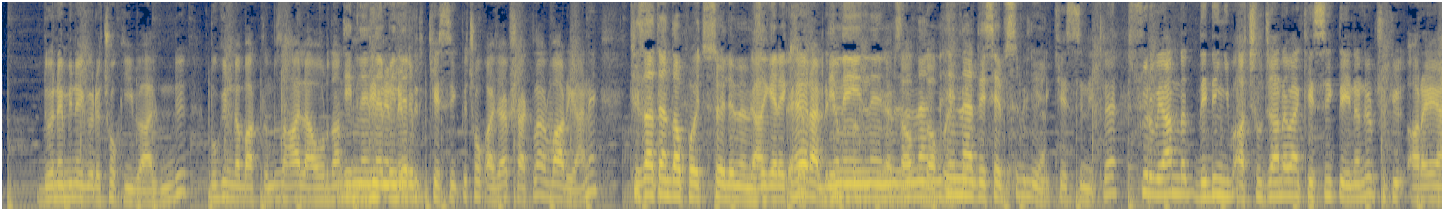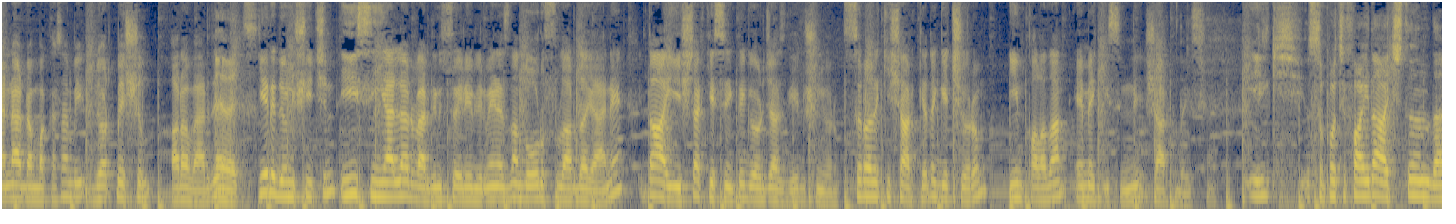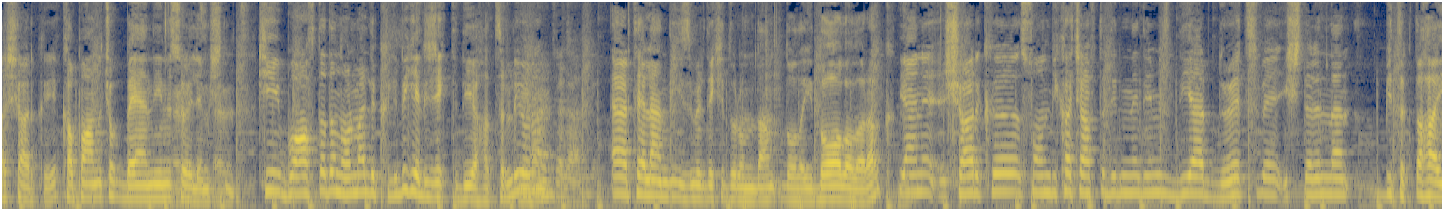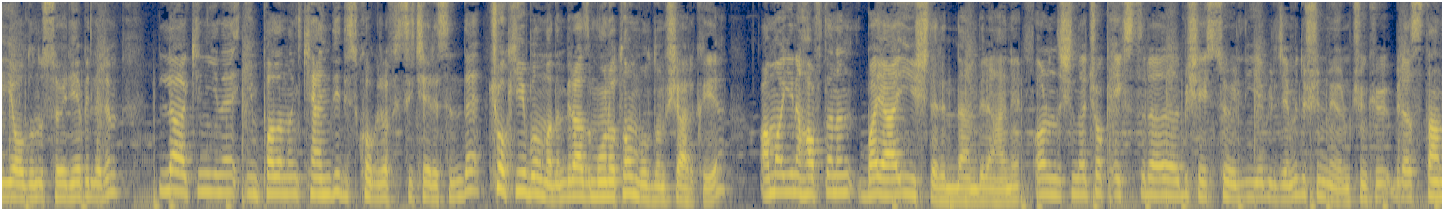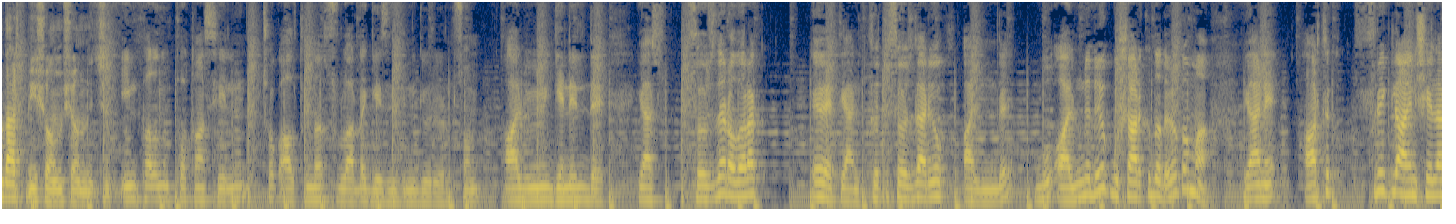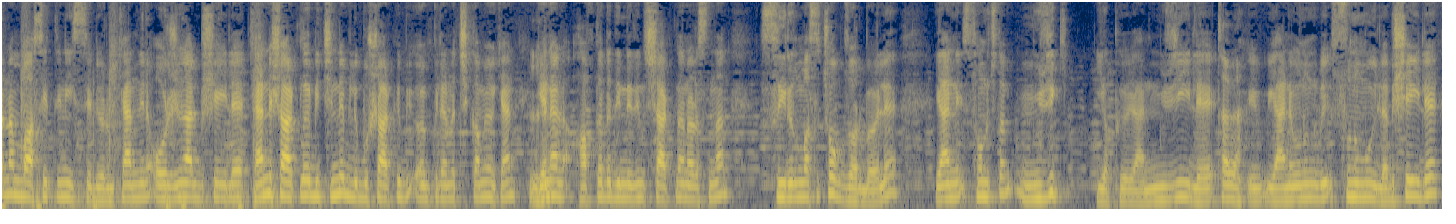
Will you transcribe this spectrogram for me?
dönemine göre çok iyi bir albümdü. Bugün de baktığımızda hala oradan Dinlenebilir. dinlenebilir. Kesinlikle çok acayip şarkılar var yani. Ki zaten Dapoet'i söylememize Yani gerek yok. herhalde Dinleyenlerimizin Dapoet'i- neredeyse hepsi biliyor. Kesinlikle. Sürveyan da dediğin gibi açılacağına ben kesinlikle inanıyorum. Çünkü araya yani nereden bakarsan bir 4-5 yıl ara verdi. Evet. Geri dönüşü için iyi sinyaller verdiğini söyleyebilirim. En azından doğru sularda yani. Daha iyi işler kesinlikle göreceğiz diye düşünüyorum. Sıradaki şarkıya da geçiyorum. Impala'dan Emek isimli şarkıdayız şu an. İlk Spotify'da açtığında şarkıyı kapağını çok beğendiğini söylemiştin. evet. Ki bu haftada normalde klibi gelecekti diye hatırlıyorum. Ertelendi. Ertelendi İzmir'deki durumdan dolayı doğal olarak. Yani şarkı son birkaç hafta dinlediğimiz diğer düet ve işlerinden bir tık daha iyi olduğunu söyleyebilirim. Lakin yine Impala'nın kendi diskografisi içerisinde çok iyi bulmadım. Biraz monoton buldum şarkıyı. Ama yine haftanın bayağı iyi işlerinden biri hani. Onun dışında çok ekstra bir şey söyleyebileceğimi düşünmüyorum. Çünkü biraz standart bir iş olmuş onun için. Impala'nın potansiyelinin çok altında sularda gezindiğini görüyorum. Son albümün geneli de ya sözler olarak evet yani kötü sözler yok albümde. Bu albümde de yok, bu şarkıda da yok ama yani artık sürekli aynı şeylerden bahsettiğini hissediyorum. Kendini orijinal bir şeyle, kendi şarkıları içinde bile bu şarkı bir ön plana çıkamıyorken genel haftada dinlediğimiz şarkıların arasından sıyrılması çok zor böyle. Yani sonuçta müzik yapıyor yani müziğiyle Tabii. yani onun bir sunumuyla bir şeyle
